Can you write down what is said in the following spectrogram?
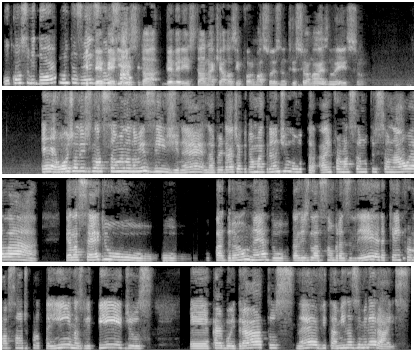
o consumidor muitas vezes deveria não sabe. Estar, deveria estar naquelas informações nutricionais, não é isso? É, hoje a legislação ela não exige, né? Na verdade, é uma grande luta. A informação nutricional ela, ela segue o, o, o padrão né, do, da legislação brasileira, que é a informação de proteínas, lipídios, é, carboidratos, né, vitaminas e minerais.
